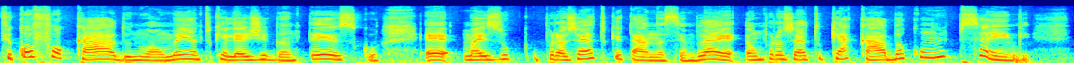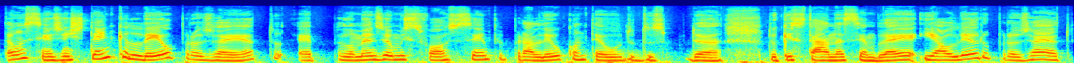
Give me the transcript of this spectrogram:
Ficou focado no aumento, que ele é gigantesco, é, mas o, o projeto que está na Assembleia é um projeto que acaba com o IPSENG. Então, assim, a gente tem tem que ler o projeto, é, pelo menos eu me esforço sempre para ler o conteúdo dos, da, do que está na Assembleia, e ao ler o projeto,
